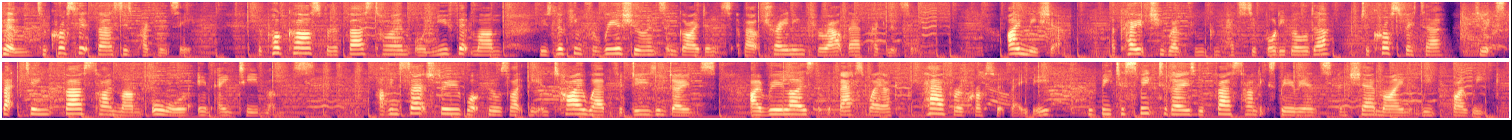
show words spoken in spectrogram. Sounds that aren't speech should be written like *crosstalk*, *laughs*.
Welcome to CrossFit versus Pregnancy, the podcast for the first time or new fit mum who's looking for reassurance and guidance about training throughout their pregnancy. I'm Meisha, a coach who went from competitive bodybuilder to CrossFitter to expecting first time mum all in 18 months. Having searched through what feels like the entire web for do's and don'ts, I realised that the best way I could prepare for a CrossFit baby would be to speak to those with first hand experience and share mine week by week.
